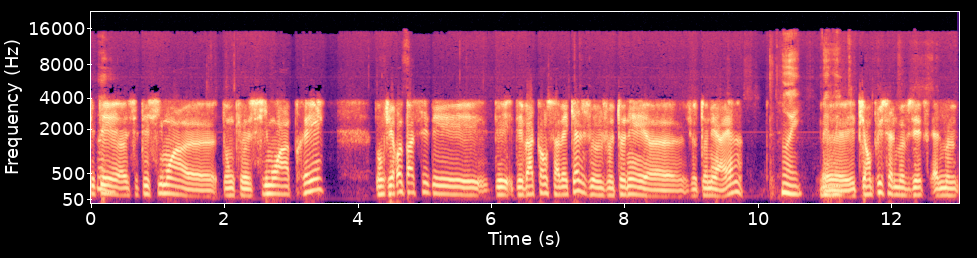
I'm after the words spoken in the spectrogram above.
c'était euh, c'était six mois. euh, donc euh, six mois après, donc j'ai repassé des, des des vacances avec elle. Je, je tenais euh, je tenais à elle. Oui. Euh, Et puis en plus, elle me faisait elle me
